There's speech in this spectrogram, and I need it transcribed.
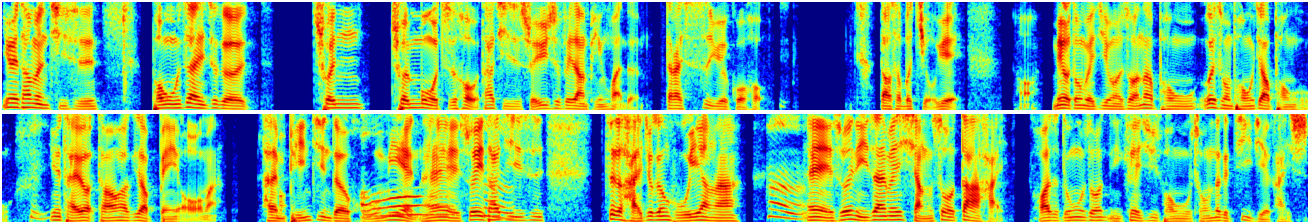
因为他们其实澎湖在这个春春末之后，它其实水域是非常平缓的，大概四月过后到差不多九月，好，没有东北季风的时候，那个澎湖为什么澎湖叫澎湖？嗯。因为台湾台湾话叫北欧嘛，很平静的湖面，哦。哎、所以它嗯。其实是、这个海就跟湖一样啊，嗯，哎、所以你在那边享受大海，划着独木舟，你可以去澎湖，从那个季节开始，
